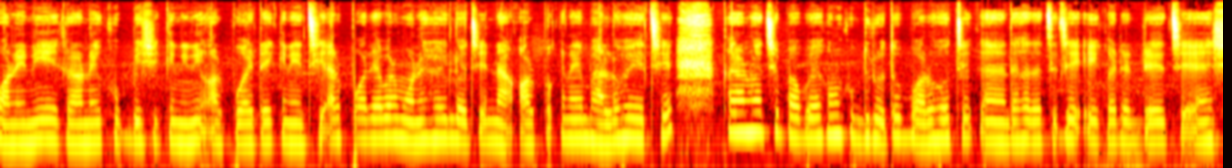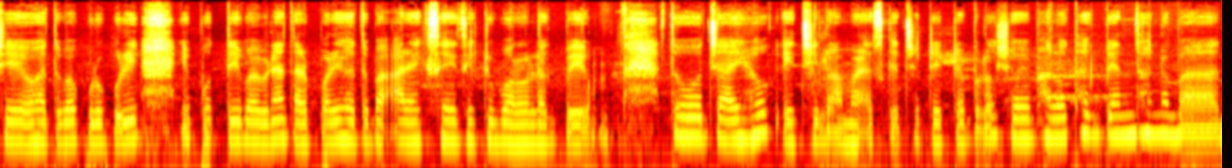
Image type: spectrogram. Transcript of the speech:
বনেনি এই কারণে খুব বেশি কিনিনি, অল্প এটাই কিনেছি। আর পরে আবার মনে হইল যে, না, অল্প কেনাই ভালো হয়েছে। কারণ হচ্ছে, বাবু এখন খুব দ্রুত বড় হচ্ছে দেখা যাচ্ছে যে, এই কয়টা ড্রেস সে হয়তো বা পুরোপুরি পরতেই পারবে না, তারপরে হয়তো বা আর এক সাইজ একটু বড় লাগবে। তো যাই হোক এ ছিল আমার আজকে ছোট্ট একটা ব্লগ সবাই ভালো থাকবেন, ধন্যবাদ।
